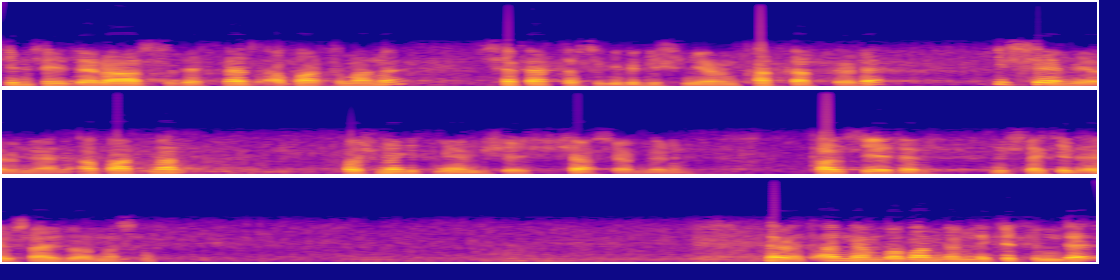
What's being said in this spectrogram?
kimseyi de rahatsız etmez. Apartmanı sefer tası gibi düşünüyorum kat kat böyle. Hiç sevmiyorum yani. Apartman hoşuma gitmeyen bir şey şahsen benim. Tavsiye ederim müstakil ev sahibi olmasın. Evet, annem babam memleketimde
